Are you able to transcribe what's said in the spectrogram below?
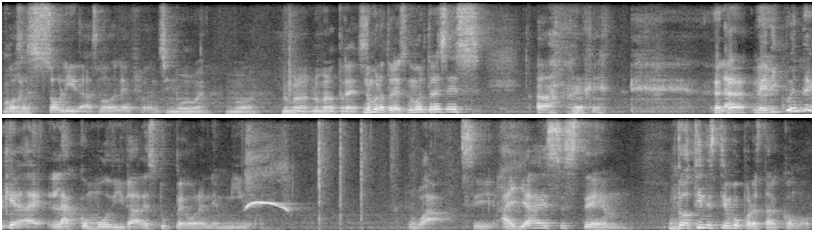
cosas sólidas ¿no? de la influencia. Muy bueno, muy bueno. Número, número tres. Número tres. Número tres es... ah, la- me di cuenta que la comodidad es tu peor enemigo. wow. Sí, allá es este. No tienes tiempo para estar cómodo.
